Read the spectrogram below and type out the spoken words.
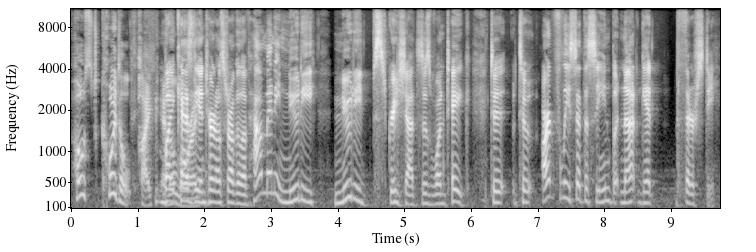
post coital Pike and Mike has the internal struggle of how many nudie nudie screenshots does one take to to artfully set the scene but not get thirsty.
